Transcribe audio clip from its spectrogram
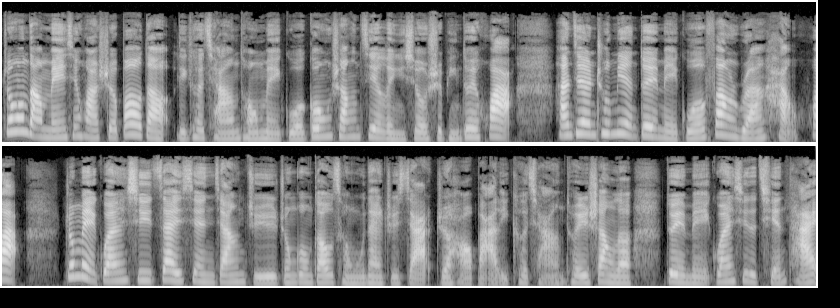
中共党媒新华社报道，李克强同美国工商界领袖视频对话，罕见出面对美国放软喊话。中美关系再现僵局，中共高层无奈之下，只好把李克强推上了对美关系的前台。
